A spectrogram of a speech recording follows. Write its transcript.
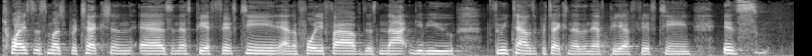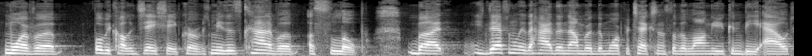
twice as much protection as an SPF 15 and a 45 does not give you three times the protection as an SPF 15. It's more of a what we call a J-shaped curve, which means it's kind of a, a slope. But definitely the higher the number, the more protection, so the longer you can be out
